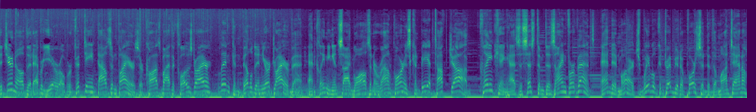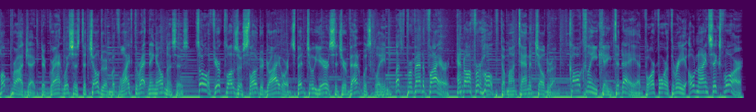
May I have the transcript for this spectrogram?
Did you know that every year over 15,000 fires are caused by the clothes dryer? Lynn can build in your dryer vent, and cleaning inside walls and around corners can be a tough job. KleenKing has a system designed for vents, and in March, we will contribute a portion to the Montana Hope Project to grant wishes to children with life threatening illnesses. So if your clothes are slow to dry or it's been two years since your vent was cleaned, let's prevent a fire and offer hope to Montana children. Call KleenKing today at 443 0964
